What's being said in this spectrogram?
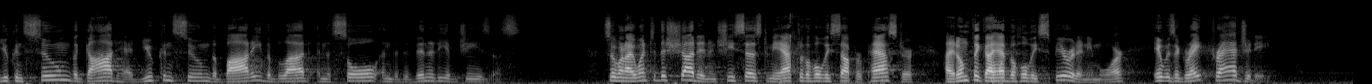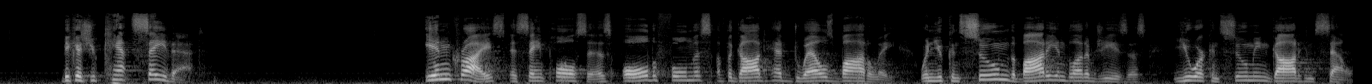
you consume the Godhead. You consume the body, the blood, and the soul and the divinity of Jesus. So when I went to the shut in and she says to me after the Holy Supper, Pastor, I don't think I have the Holy Spirit anymore, it was a great tragedy. Because you can't say that. In Christ, as St. Paul says, all the fullness of the Godhead dwells bodily. When you consume the body and blood of Jesus, you are consuming God Himself.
